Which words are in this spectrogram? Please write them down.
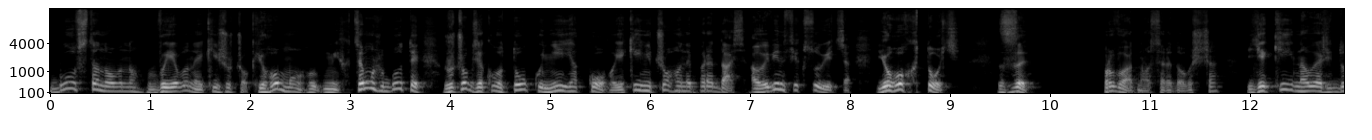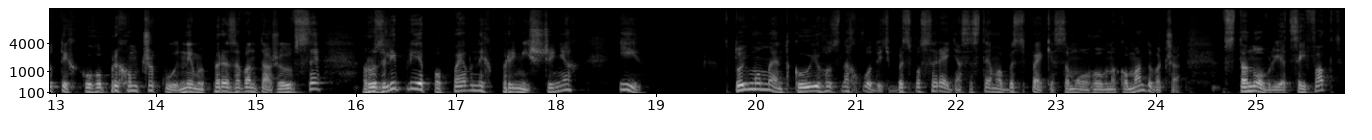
було встановлено, виявлено який жучок. Його міг. Це може бути жучок, з якого толку ніякого, який нічого не передасть, але він фіксується. Його хтось з провладного середовища, який належить до тих, кого при Хомчаку ними перезавантажили все, розліплює по певних приміщеннях і. Той момент, коли його знаходить безпосередня система безпеки самого головнокомандувача, встановлює цей факт,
